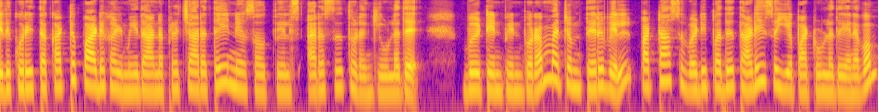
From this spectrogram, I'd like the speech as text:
இது குறித்த கட்டுப்பாடுகள் மீதான பிரச்சாரத்தை நியூ சவுத் வேல்ஸ் அரசு தொடங்கியுள்ளது. வீட்டின் பின்புறம் மற்றும் தெருவில் பட்டாசு வெடிப்பது தடை செய்யப்பட்டுள்ளது எனவும்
